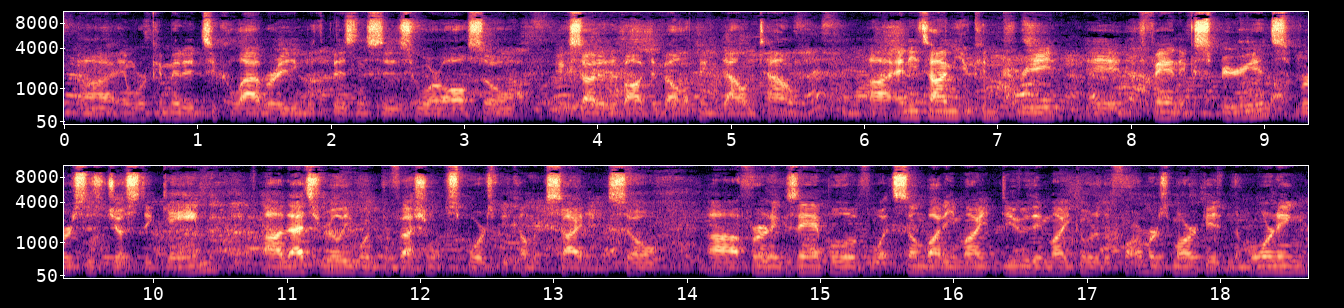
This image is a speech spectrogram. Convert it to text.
uh, and we're committed to collaborating with businesses who are also excited about developing downtown. Uh, anytime you can create a, a, fan experience versus just a game, uh, that's really when professional sports become exciting. So uh, for an example of what somebody might do, they might go to the farmer's market in the morning,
